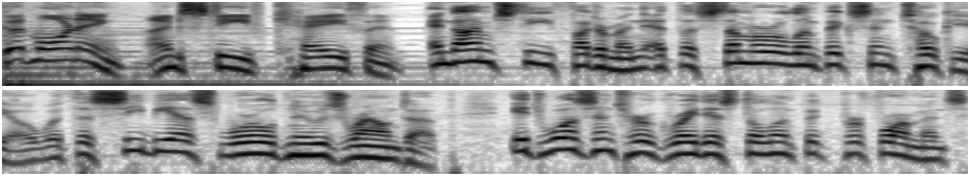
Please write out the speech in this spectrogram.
Good morning. I'm Steve Kathan. And I'm Steve Futterman at the Summer Olympics in Tokyo with the CBS World News Roundup. It wasn't her greatest Olympic performance,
